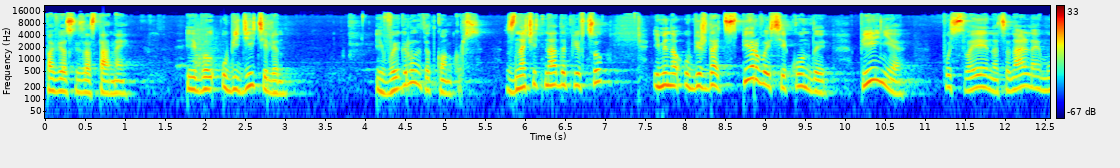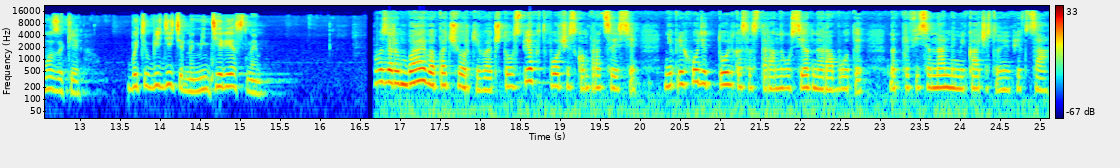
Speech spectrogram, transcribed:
повез из Астаны, и был убедителен, и выиграл этот конкурс. Значит, надо певцу именно убеждать с первой секунды пения, пусть своей национальной музыки, быть убедительным, интересным. Роза Рымбаева подчеркивает, что успех в творческом процессе не приходит только со стороны усердной работы над профессиональными качествами певца.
